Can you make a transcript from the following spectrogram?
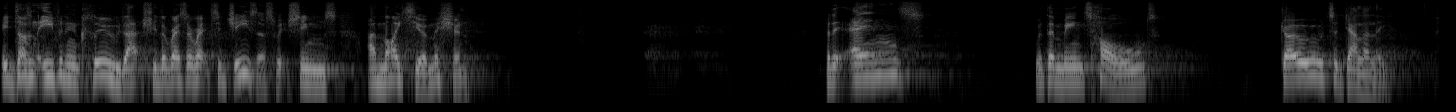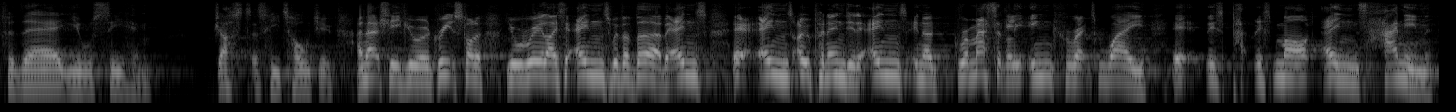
It doesn't even include actually the resurrected Jesus, which seems a mighty omission. But it ends with them being told, Go to Galilee, for there you will see him, just as he told you. And actually, if you were a Greek scholar, you'll realize it ends with a verb. It ends, it ends open ended. It ends in a grammatically incorrect way. It, this, this mark ends hanging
